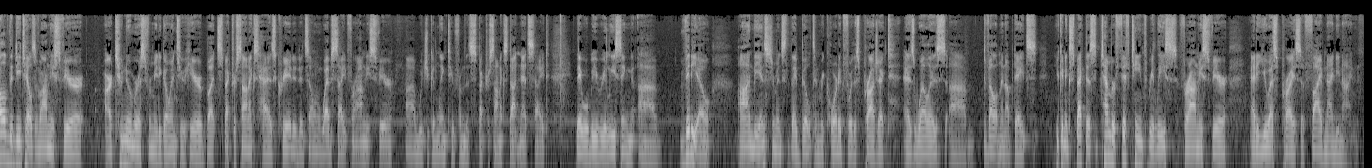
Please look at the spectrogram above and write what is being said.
All of the details of Omnisphere are too numerous for me to go into here, but Spectrasonics has created its own website for Omnisphere, uh, which you can link to from the spectrasonics.net site. They will be releasing uh, video on the instruments that they built and recorded for this project, as well as uh, development updates. You can expect a September 15th release for Omnisphere at a US price of $599.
